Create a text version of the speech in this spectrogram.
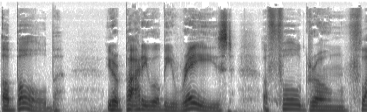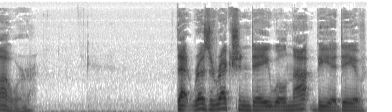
a bulb your body will be raised a full grown flower. That resurrection day will not be a day of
